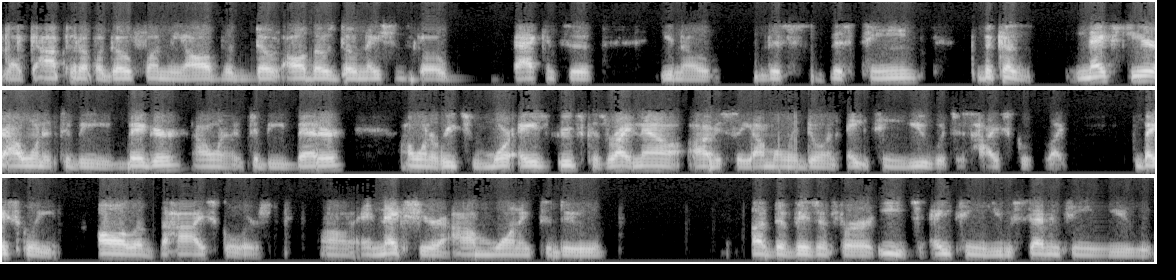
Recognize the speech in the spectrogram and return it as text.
like I put up a GoFundMe, all the do- all those donations go back into, you know, this this team because next year I want it to be bigger. I want it to be better. I want to reach more age groups because right now, obviously, I'm only doing 18U, which is high school, like basically all of the high schoolers. Uh, and next year, I'm wanting to do a division for each 18U, 17U,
